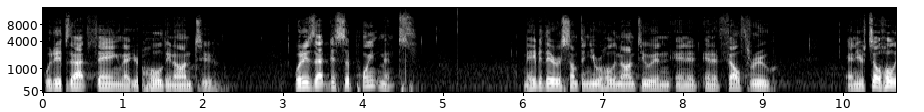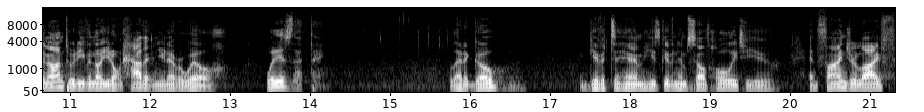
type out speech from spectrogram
What is that thing that you're holding on to? What is that disappointment? Maybe there was something you were holding on to and, and, it, and it fell through and you're still holding on to it even though you don't have it and you never will. What is that thing? Let it go and give it to Him. He's given Himself wholly to you. And find your life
